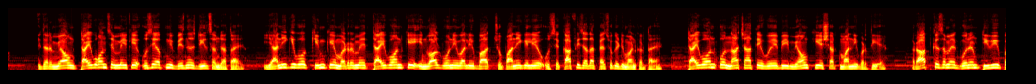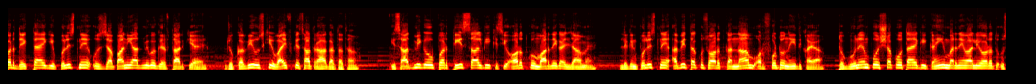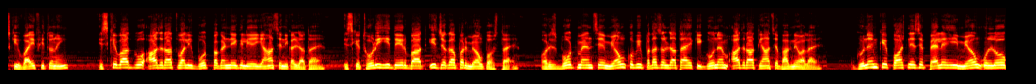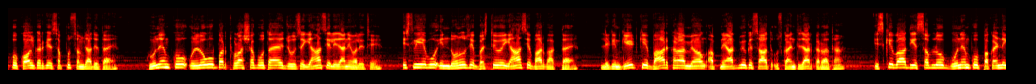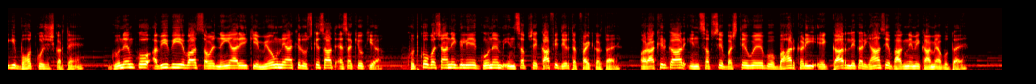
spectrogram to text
इधर म्योंग टाइवान से मिलकर उसे अपनी बिज़नेस डील समझाता है। यानी कि वो किम के मर्डर में टाइवान के इन्वॉल्व होने वाली बात छुपाने के लिए उसे काफ़ी ज़्यादा पैसों की डिमांड करता है। टाइवान को ना चाहते हुए भी म्योंग की ये शर्त माननी पड़ती है। रात के समय गोनेम टीवी पर देखता है कि पुलिस ने उस जापानी आदमी को गिरफ़्तार किया है, जो कभी उसकी वाइफ के साथ रहा करता था। इस आदमी के ऊपर 30 साल की किसी औरत को मारने का इल्ज़ाम है, लेकिन पुलिस ने अभी तक उस औरत का नाम और फ़ोटो नहीं दिखाया। तो गुनेम को शक होता है कि कहीं मरने वाली औरत उसकी वाइफ ही तो नहीं। इसके बाद वो आज रात वाली बोट पकड़ने के लिए यहाँ से निकल जाता है। इसके थोड़ी ही देर बाद इस जगह पर म्योंग पहुँचता है। और इस बोटमैन से म्योंग को भी पता चल जाता है कि गुनेम आज रात यहाँ से भागने वाला है। गुनेम के पहुँचने से पहले ही म्योंग उन लोगों को कॉल करके सब कुछ समझा देता है। गुनेम को उन लोगों पर थोड़ा शक होता है जो उसे यहाँ से ले जाने वाले थे। इसलिए वो इन दोनों से बचते हुए यहाँ से बाहर भागता है। लेकिन गेट के बाहर खड़ा म्योंग अपने आदमियों के साथ उसका इंतज़ार कर रहा था। इसके बाद ये सब लोग गुनेम को पकड़ने की बहुत कोशिश करते हैं। गुनेम को अभी भी ये बात समझ नहीं आ रही कि म्योंग ने आखिर उसके साथ ऐसा क्यों किया। खुद को बचाने के लिए गुनेम इन सबसे काफ़ी देर तक फाइट करता है। और आखिरकार इन सबसे बचते हुए वो बाहर खड़ी एक कार लेकर यहाँ से भागने में कामयाब होता है।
